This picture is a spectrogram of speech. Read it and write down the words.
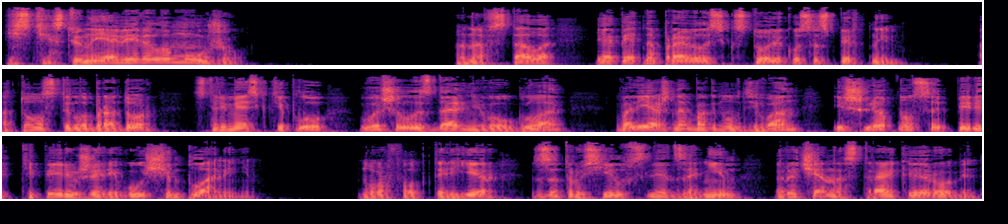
Естественно, я верила мужу. Она встала и опять направилась к столику со спиртным, а толстый лабрадор, стремясь к теплу, вышел из дальнего угла, вальяжно обогнул диван и шлепнулся перед теперь уже ревущим пламенем. Норфолк-терьер затрусил вслед за ним, рыча на Страйка и Робин,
